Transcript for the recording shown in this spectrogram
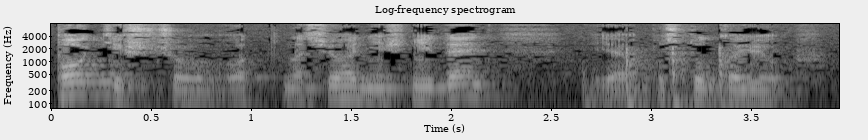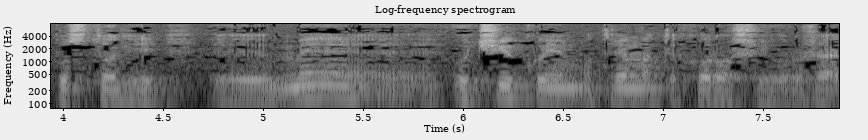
поки що, от на сьогоднішній день, я постукаю по столі, е, ми очікуємо отримати хороший урожай.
